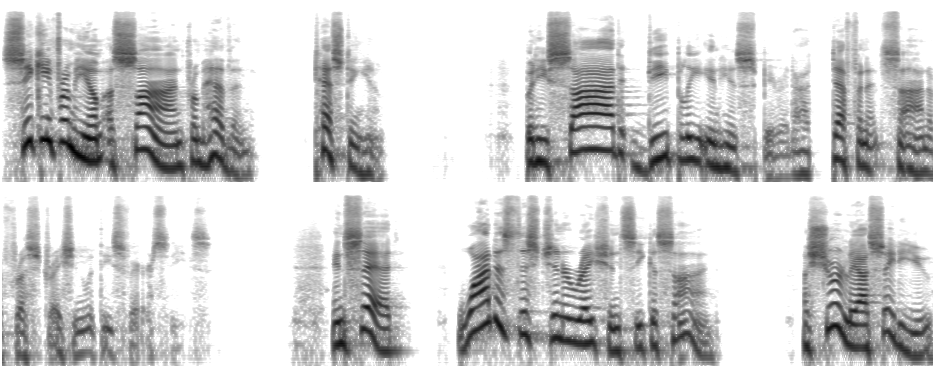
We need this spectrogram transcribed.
seeking from him a sign from heaven, testing him. But he sighed deeply in his spirit, a definite sign of frustration with these Pharisees, and said, Why does this generation seek a sign? Assuredly, I say to you,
